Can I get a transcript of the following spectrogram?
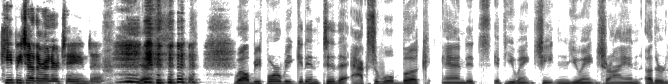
keep each other entertained. Yes. Well, before we get into the actual book, and it's if you ain't cheating, you ain't trying. Other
